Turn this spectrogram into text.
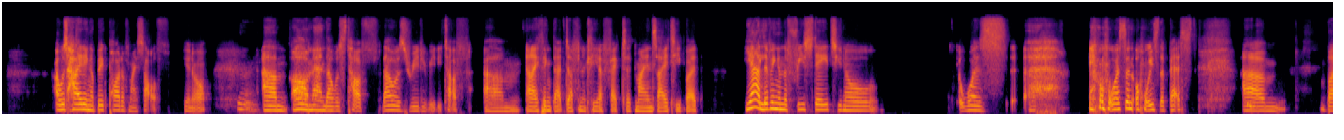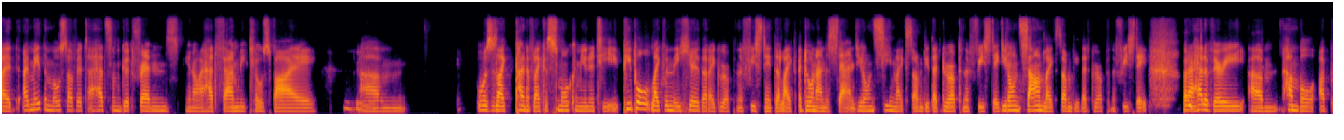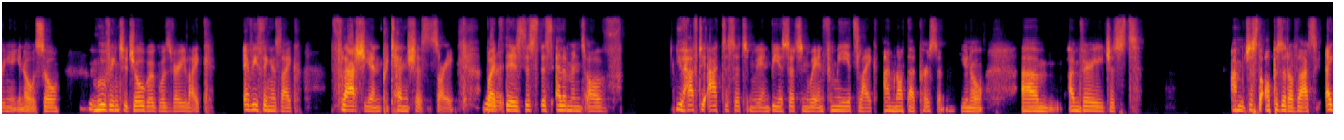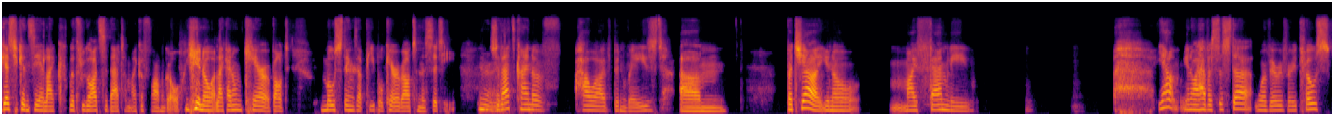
I was hiding a big part of myself, you know. Mm. Um, oh man, that was tough. That was really, really tough. Um, and I think that definitely affected my anxiety. But yeah, living in the free states, you know, was uh, it wasn't always the best. Um, but i made the most of it. I had some good friends you know i had family close by. Mm-hmm. um, it was like kind of like a small community. People like when they hear that i grew up in the free state they're like i don't understand. You don't seem like somebody that grew up in the free state. You don't sound like somebody that grew up in the free state. But i had a very um, humble upbringing you know so mm-hmm. moving to joburg was very like everything is like flashy and pretentious sorry but right. there's this this element of you have to act a certain way and be a certain way and for me it's like i'm not that person you know? Um i'm very just i'm just the opposite of that. I guess you can say like with regards to that i'm like a farm girl you know? Like i don't care about most things that people care about in the city. So that's kind of how i've been raised. Um but yeah you know my family yeah, you know, I have a sister. We're very, very close.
